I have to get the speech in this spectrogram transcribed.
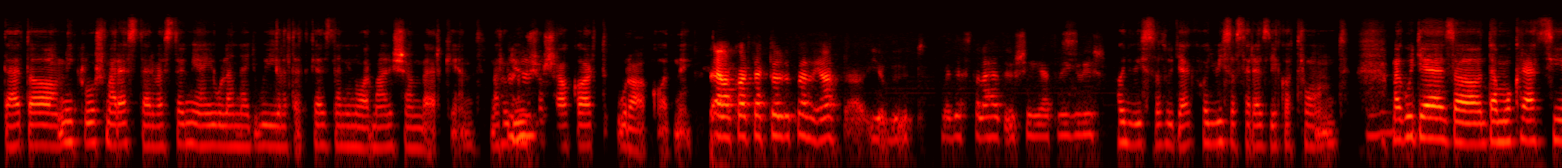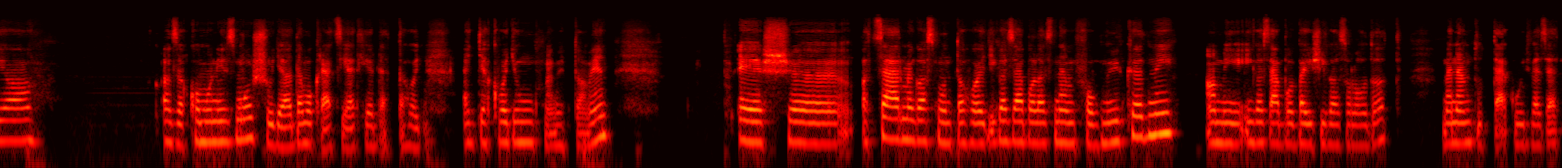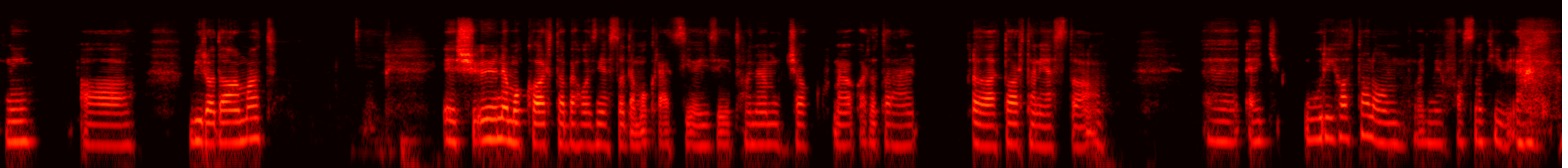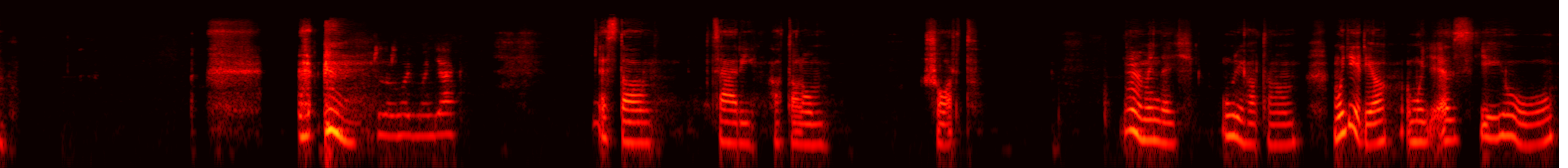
Tehát a Miklós már ezt tervezte, hogy milyen jó lenne egy új életet kezdeni normális emberként, mert hogy uh-huh. ő mhm. sose akart uralkodni. El akarták tőlük venni a jövőt, vagy ezt a lehetőséget végül is. Hogy vissza tudják, hogy visszaszerezzék a trónt. Uh-huh. Meg ugye ez a demokrácia, az a kommunizmus, ugye a demokráciát hirdette, hogy egyek vagyunk, meg mit tudom én, és a cár meg azt mondta, hogy igazából az nem fog működni, ami igazából be is igazolódott, mert nem tudták úgy vezetni a birodalmat, és ő nem akarta behozni ezt a demokrácia izét, hanem csak meg akarta talán, tartani ezt a egy úri hatalom, vagy mi a fasznak hívják? Tudom, hogy mondják. Ezt a cári hatalom sort. Nem, mindegy. Úri hatalom. Amúgy írja, amúgy ez jó.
